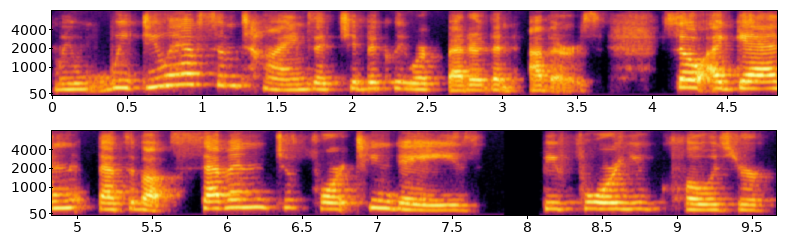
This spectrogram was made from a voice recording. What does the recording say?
we, we do have some times that typically work better than others. So again, that's about seven to 14 days before you close your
